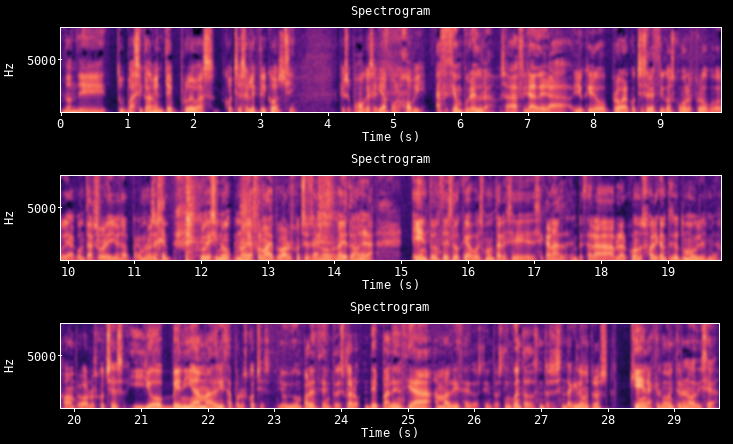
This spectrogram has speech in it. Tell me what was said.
donde tú básicamente pruebas coches eléctricos. Sí. Que supongo que sería por hobby. Afición pura y dura. O sea, al final era, yo quiero probar coches eléctricos, como los pruebo? Pues voy a contar sobre ellos para que me los dejen, porque si no, no había forma de probar los coches, o sea, no, no hay otra manera. Entonces lo que hago es montar ese, canal, empezar a hablar con los fabricantes de automóviles, me dejaban probar los coches y yo venía a Madrid a por los coches. Yo vivo en Palencia, entonces claro, de Palencia a Madrid hay 250, 260 kilómetros, que en aquel momento era una odisea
